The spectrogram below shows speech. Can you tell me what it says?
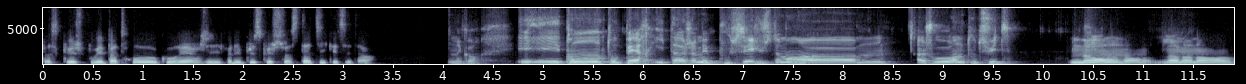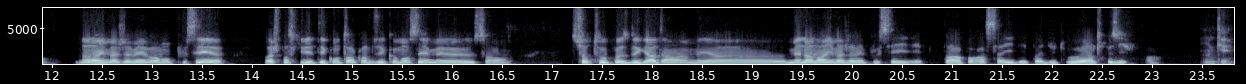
parce que je pouvais pas trop courir. Il fallait plus que je sois statique, etc. D'accord. Et, et, ton, ton père, il t'a jamais poussé justement à, à jouer au hand tout de suite? Non, non, non, non, non, non, non, il m'a jamais vraiment poussé. je pense qu'il était content quand j'ai commencé, mais sans, surtout au poste de gardien. Mais, euh, mais non, non, il m'a jamais poussé. Il est, par rapport à ça, il n'est pas du tout intrusif. Ok.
